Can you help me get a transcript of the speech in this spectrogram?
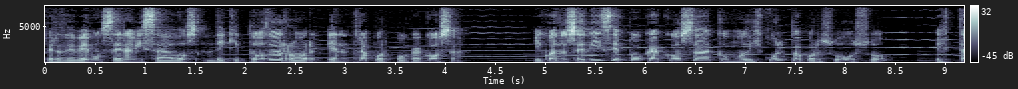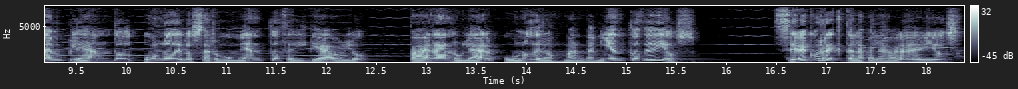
pero debemos ser avisados de que todo error entra por poca cosa. Y cuando se dice poca cosa como disculpa por su uso, está empleando uno de los argumentos del diablo para anular uno de los mandamientos de Dios. ¿Será correcta la palabra de Dios?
